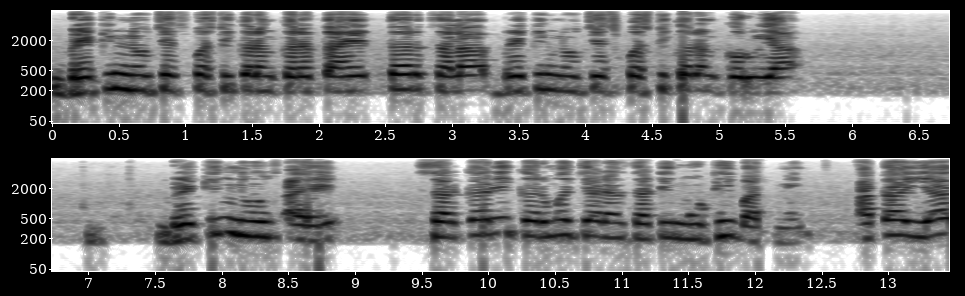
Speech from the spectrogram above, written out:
ब्रेकिंग न्यूजचे स्पष्टीकरण करत आहे. तर चला ब्रेकिंग न्यूजचे स्पष्टीकरण करूया. ब्रेकिंग न्यूज आहे सरकारी कर्मचाऱ्यांसाठी मोठी बातमी. आता या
